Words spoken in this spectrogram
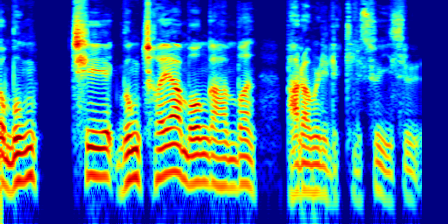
또 뭉치 뭉쳐야 뭔가 한번 바람을 일으킬 수 있을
